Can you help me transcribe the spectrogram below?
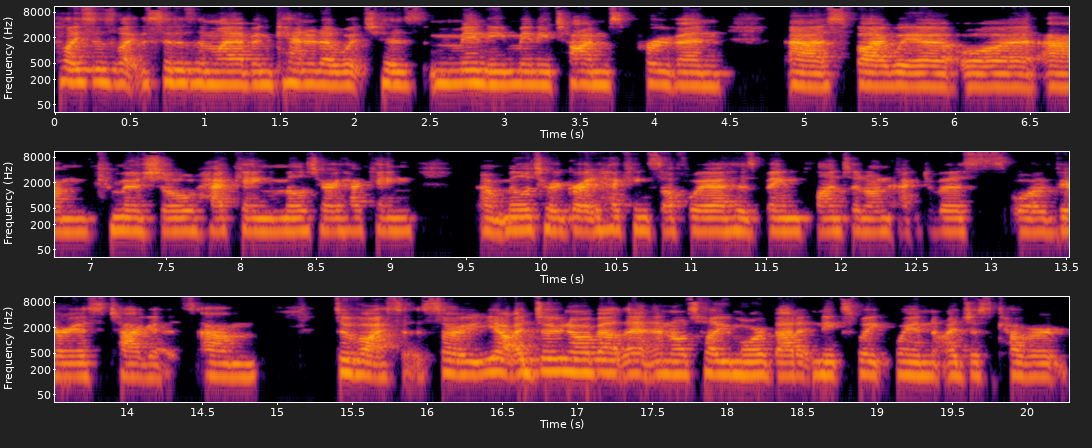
places like the Citizen Lab in Canada, which has many many times proven uh, spyware or um, commercial hacking, military hacking. Uh, military grade hacking software has been planted on activists or various targets um, devices. So, yeah, I do know about that, and I'll tell you more about it next week when I just cover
